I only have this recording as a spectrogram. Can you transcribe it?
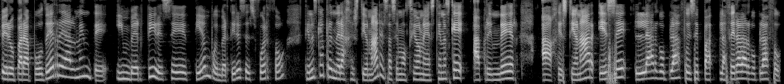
Pero para poder realmente invertir ese tiempo, invertir ese esfuerzo, tienes que aprender a gestionar esas emociones, tienes que aprender a gestionar ese largo plazo, ese placer a largo plazo.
